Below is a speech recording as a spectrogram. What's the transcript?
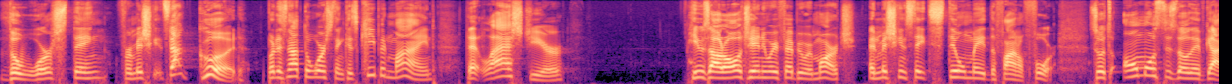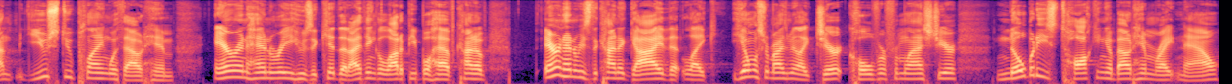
the worst thing for Michigan. It's not good, but it's not the worst thing because keep in mind that last year he was out all January, February, March, and Michigan State still made the Final Four. So it's almost as though they've gotten used to playing without him. Aaron Henry, who's a kid that I think a lot of people have kind of. Aaron Henry's the kind of guy that, like, he almost reminds me like Jarrett Culver from last year. Nobody's talking about him right now,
